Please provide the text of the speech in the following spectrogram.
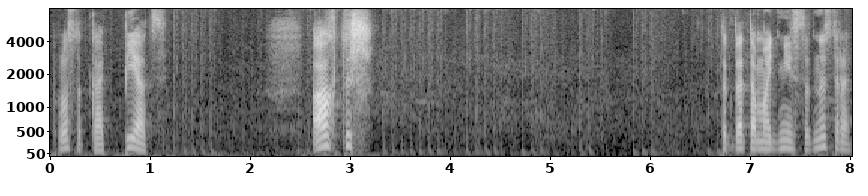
Просто капец. Ах ты ж... Тогда там одни с одной стороны.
